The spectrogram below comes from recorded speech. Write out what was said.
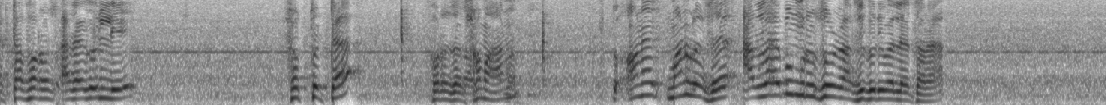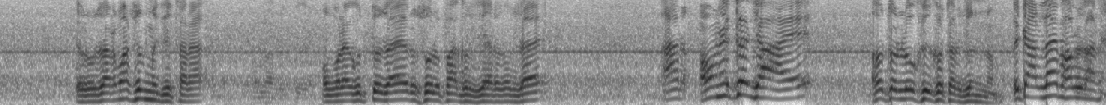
একটা ফরজ আদায় করলে সত্তরটা ফরজের সমান। তো অনেক মানুষ আছে, আল্লাহ এবং রসুল রাজি করি বলে তারা। রোজার মাসের মধ্যে তারা ওমরা ঘুরতে যায়, রসুল জিয়ারত যায়। আর অনেকে যায় হয়তো লৌকিকতার জন্য। এটা আল্লাহ ভালো জানে।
